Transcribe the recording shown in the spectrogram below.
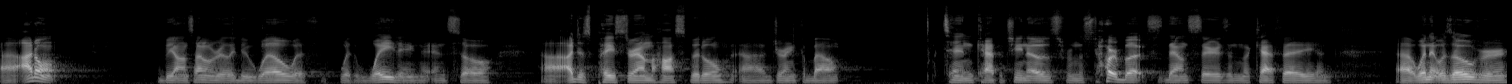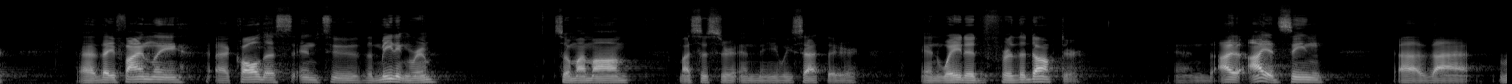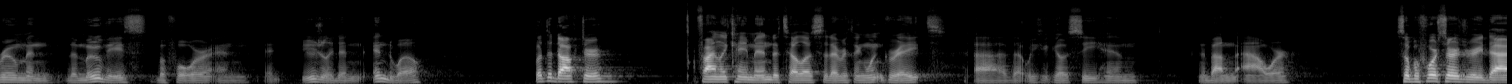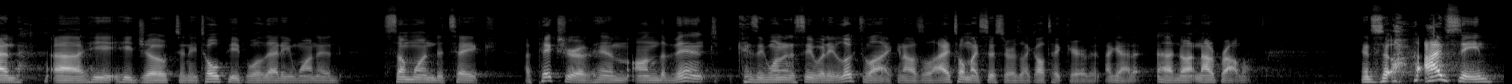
uh, I don't, to be honest, I don't really do well with, with waiting. And so uh, I just paced around the hospital, uh, drank about 10 cappuccinos from the Starbucks downstairs in the cafe. And uh, when it was over, uh, they finally uh, called us into the meeting room. So my mom, my sister, and me, we sat there and waited for the doctor. And I, I had seen uh, that room in the movies before, and it usually didn't end well. But the doctor finally came in to tell us that everything went great, uh, that we could go see him in about an hour. So before surgery, Dad, uh, he, he joked and he told people that he wanted someone to take a picture of him on the vent because he wanted to see what he looked like. And I was like, I told my sister, I was like, I'll take care of it. I got it. Uh, not, not a problem. And so I've seen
